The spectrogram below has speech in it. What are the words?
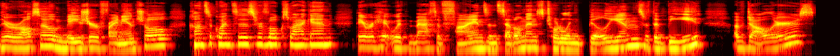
there were also major financial consequences for Volkswagen. They were hit with massive fines and settlements totaling billions with a B of dollars.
